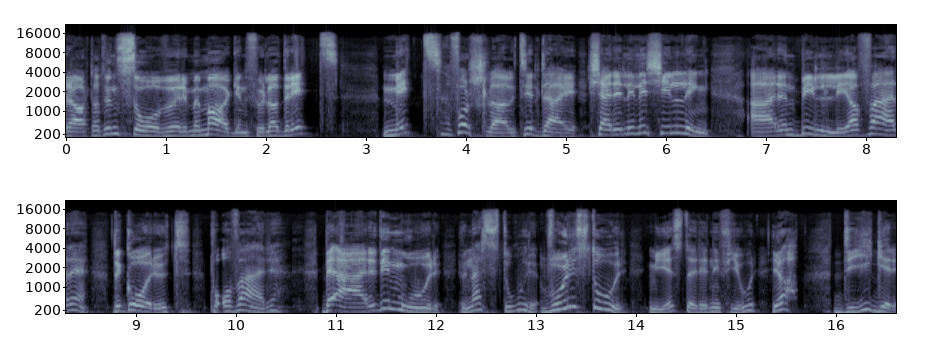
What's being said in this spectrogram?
Rart at hun sover med magen full av dritt. Mitt forslag til deg, kjære lille killing, er en billig affære. Det går ut på å være. Beære din mor, hun er stor. Hvor stor? Mye større enn i fjor. Ja, diger,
